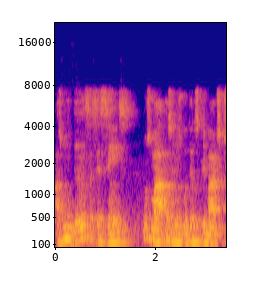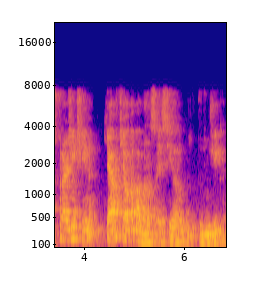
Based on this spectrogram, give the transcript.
as mudanças recentes nos mapas e nos modelos climáticos para a Argentina, que é a fiel da balança esse ano, tudo indica,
